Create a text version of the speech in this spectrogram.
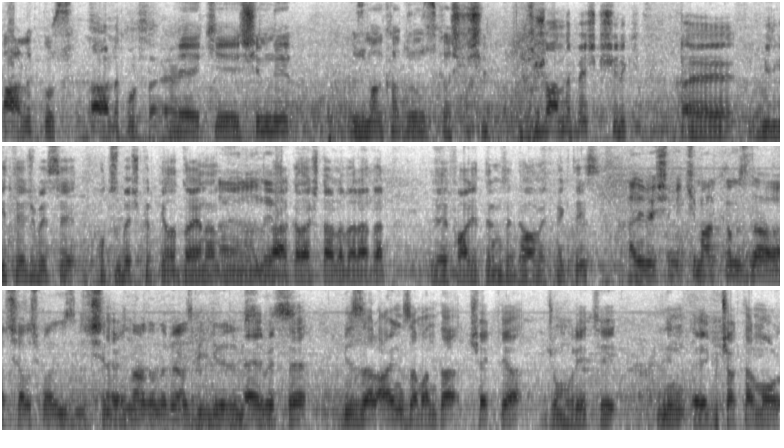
Ağırlık Bursa. Ağırlık Bursa evet. Peki şimdi uzman kadronuz kaç kişi? Şu anda 5 kişilik e, bilgi tecrübesi 35-40 yıla dayanan, Dayanan değil mi? arkadaşlarla beraber e, faaliyetlerimize devam etmekteyiz. Ali Bey şimdi iki markamız daha var çalışmalarınızın içinde. Evet. Onlardan da biraz bilgi verir misiniz? Elbette. Bizler aynı zamanda Çekya Cumhuriyeti'nin e, güç aktarma or-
